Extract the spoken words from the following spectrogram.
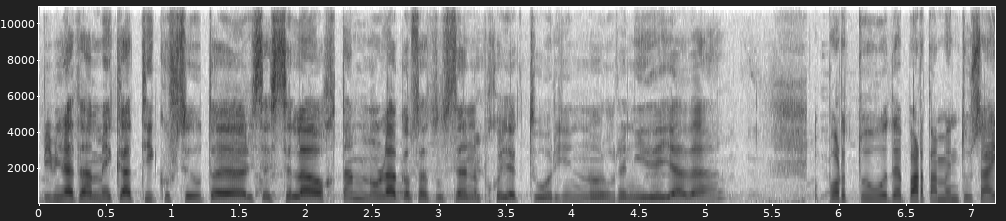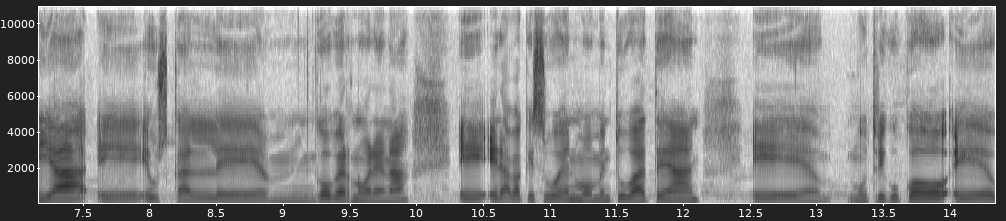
2008-atik uste dut, arizaizela horretan, nola gauzatu zen proiektu hori, noren ideia da? Portu departamentu zaia e, Euskal e, gobernuarena e, erabaki zuen momentu batean e, mutrikuko e,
